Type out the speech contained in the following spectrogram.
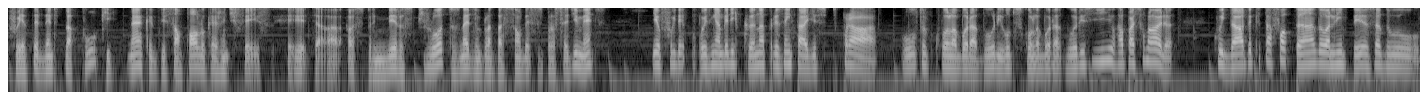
foi até dentro da PUC, né, de São Paulo que a gente fez os primeiros pilotos né, de implantação desses procedimentos. E eu fui depois em Americana apresentar isso para outro colaborador e outros colaboradores. E o rapaz falou: olha, cuidado que está faltando a limpeza do,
